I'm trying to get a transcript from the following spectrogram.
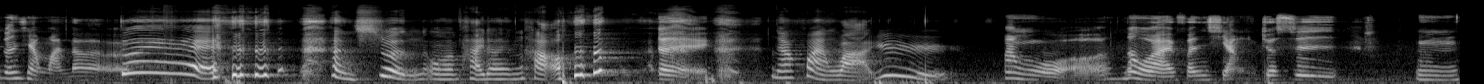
分享完了，对，很顺，我们排的很好。对，那换瓦玉，换我，那我来分享，就是嗯。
